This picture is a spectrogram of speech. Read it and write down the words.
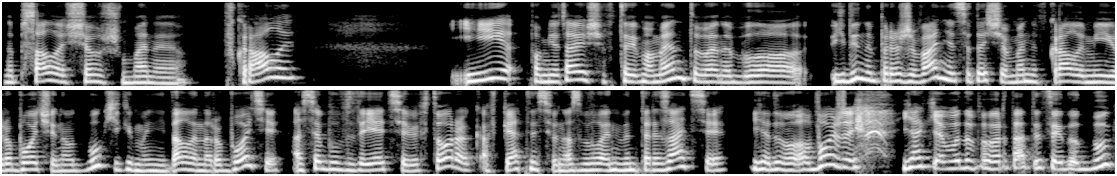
написала, що ж в мене вкрали. І пам'ятаю, що в той момент у мене було єдине переживання це те, що в мене вкрали мій робочий ноутбук, який мені дали на роботі. А це був, здається, вівторок, а в п'ятницю у нас була інвентаризація. І я думала, боже, як я буду повертати цей ноутбук?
